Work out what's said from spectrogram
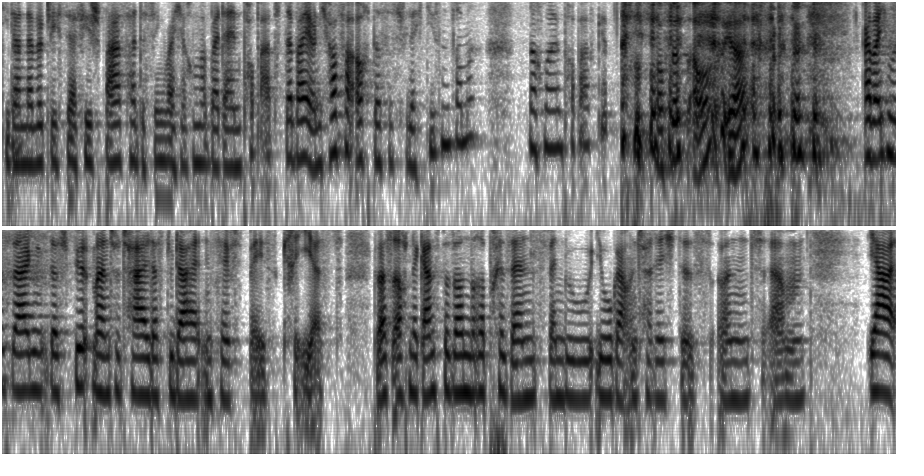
die dann da wirklich sehr viel Spaß hat. Deswegen war ich auch immer bei deinen Pop-ups dabei und ich hoffe auch, dass es vielleicht diesen Sommer nochmal ein Pop-up gibt. Ich hoffe es auch, ja. Aber ich muss sagen, das spürt man total, dass du da halt einen Safe Space kreierst. Du hast auch eine ganz besondere Präsenz, wenn du Yoga unterrichtest und ähm, ja,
